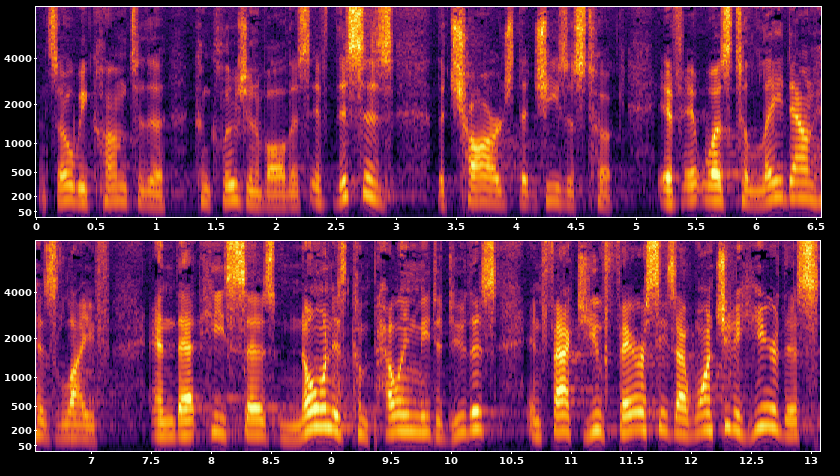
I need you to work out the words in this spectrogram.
And so we come to the conclusion of all this. If this is the charge that Jesus took, if it was to lay down his life, and that he says, No one is compelling me to do this. In fact, you Pharisees, I want you to hear this.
